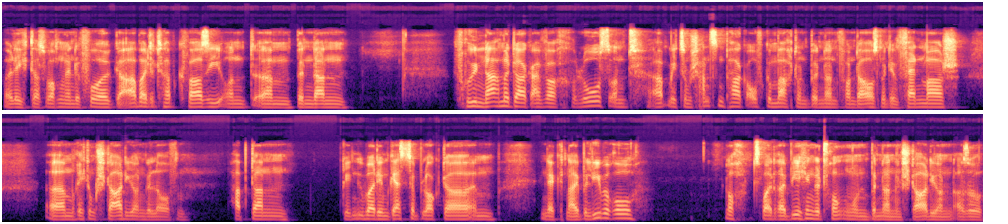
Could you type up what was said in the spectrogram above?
weil ich das Wochenende vorher gearbeitet habe quasi und ähm, bin dann frühen Nachmittag einfach los und habe mich zum Schanzenpark aufgemacht und bin dann von da aus mit dem Fanmarsch ähm, Richtung Stadion gelaufen. Hab dann gegenüber dem Gästeblock da im, in der Kneipe Libero noch zwei, drei Bierchen getrunken und bin dann ins Stadion. Also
